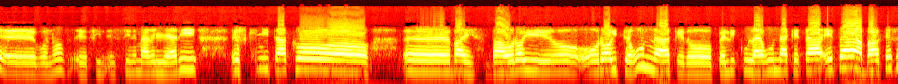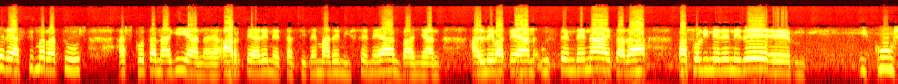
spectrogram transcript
e, bueno, e, zinema gileari, eskinitako, e, bai, ba, oroi, oroi tegunak edo pelikula egunak eta, eta batez ere azimarratuz, askotan agian e, artearen eta zinemaren izenean, baina alde batean uzten dena, eta da, pasolineren ere e, ikus,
